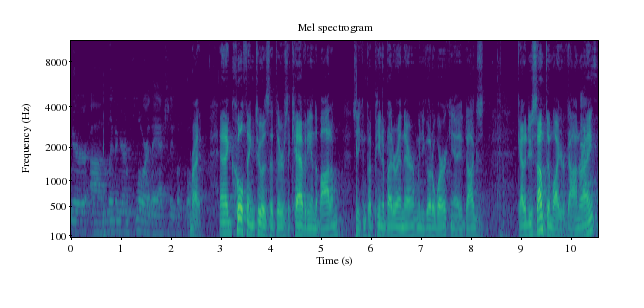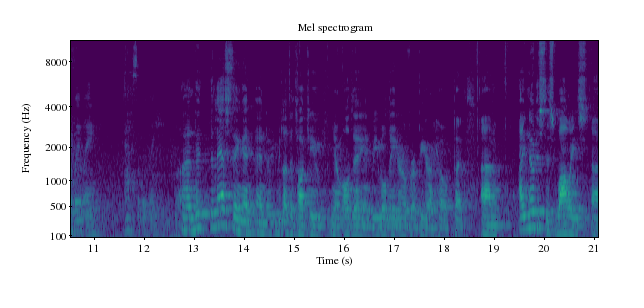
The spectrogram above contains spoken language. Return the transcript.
your um, living room floor, they actually look cool. Right. And a cool thing too is that there's a cavity in the bottom, so you can put peanut butter in there when you go to work. You know, your dog's got to do something while you're gone, right? Absolutely. Absolutely. And the, the last thing, and, and we'd love to talk to you, you know, all day, and we will later over a beer, I hope. But um, I noticed this Wally's uh,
